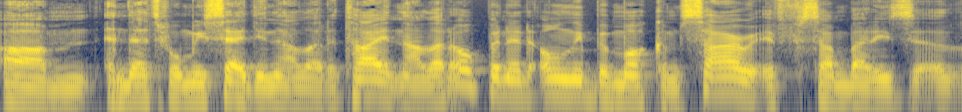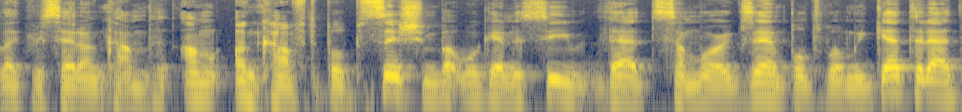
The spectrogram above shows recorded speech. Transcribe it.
Um, and that's when we said you're not allowed to tie it, not allowed to open it, only b'makam sar if somebody's, uh, like we said, uncom- un- uncomfortable position. But we're going to see that some more examples when we get to that.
